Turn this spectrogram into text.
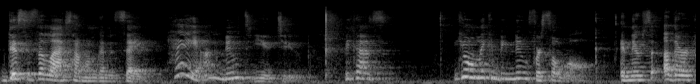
this is the last time I'm gonna say, hey, I'm new to YouTube because you only can be new for so long. And there's other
